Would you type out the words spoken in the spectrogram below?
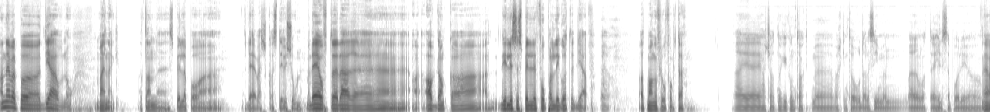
han er vel på Djerv nå, mener jeg. At han spiller på Det vet ikke hva slags divisjon. Men det er ofte der eh, avdanka De har lyst til å spille litt fotball, de går til Djerv. Ja. At mange florfolk der. Nei, jeg har ikke hatt noe kontakt med verken Tord eller Simen, mer enn at jeg hilser på dem. Og Ja.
